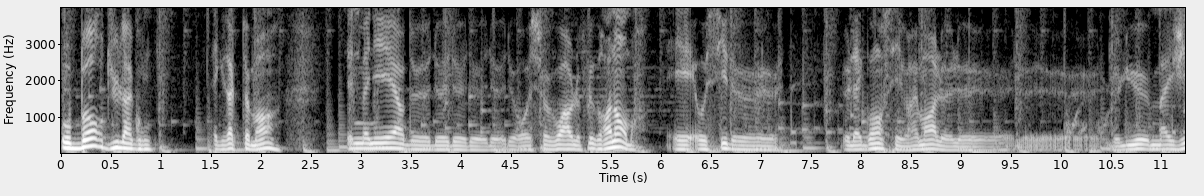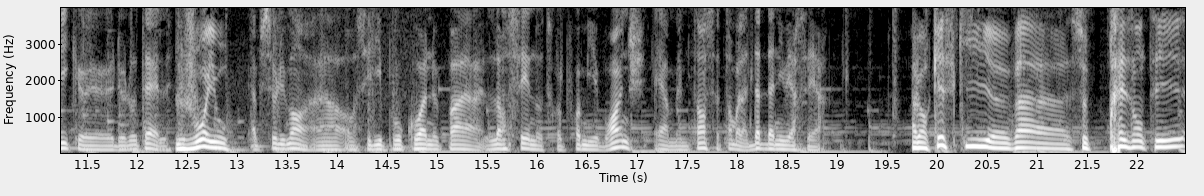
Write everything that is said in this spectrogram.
au bord du lagon. Exactement. C'est une manière de, de, recevoir le plus grand nombre et aussi de, le lagon, c'est vraiment le, lieu magique euh, de l'hôtel. Le joyau. Absolument. Alors, on s'est dit pourquoi ne pas lancer notre premier brunch et en même temps, ça tombe à la date d'anniversaire. Alors, qu'est-ce qui euh, va se présenter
